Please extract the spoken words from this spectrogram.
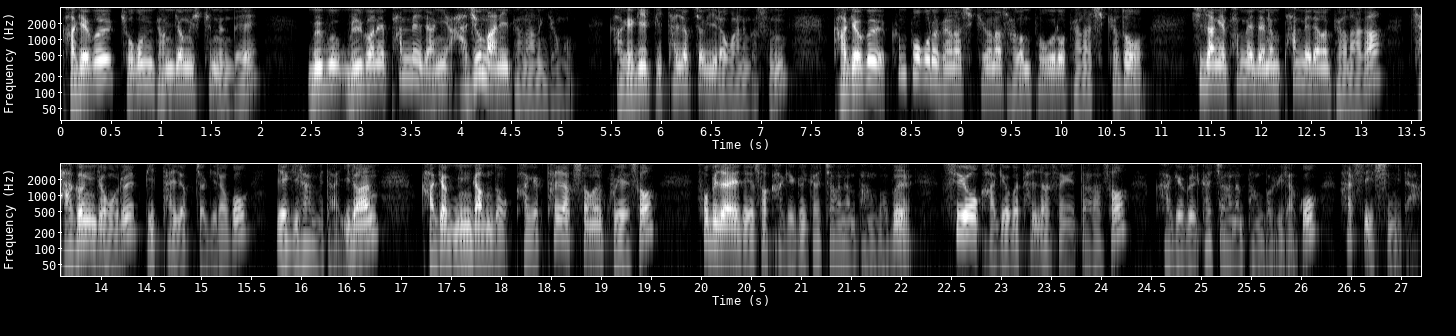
가격을 조금 변경시켰는데 물건의 판매량이 아주 많이 변하는 경우 가격이 비탄력적이라고 하는 것은 가격을 큰 폭으로 변화시키거나 작은 폭으로 변화시켜도 시장에 판매되는 판매량의 변화가 작은 경우를 비탄력적이라고 얘기를 합니다. 이러한 가격 민감도, 가격 탄력성을 구해서 소비자에 대해서 가격을 결정하는 방법을 수요 가격의 탄력성에 따라서 가격을 결정하는 방법이라고 할 수 있습니다.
